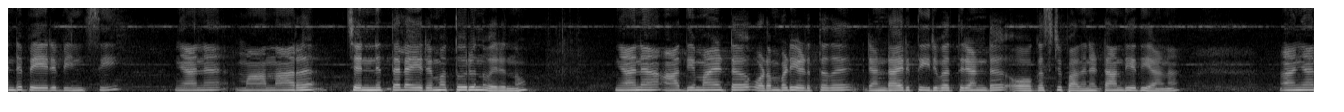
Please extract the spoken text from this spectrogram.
എന്റെ പേര് ബിൻസി. ഞാൻ മാന്നാറ് ചെന്നിത്തല ഇരമത്തൂരിൽ നിന്ന് വരുന്നു. ഞാൻ ആദ്യമായിട്ട് ഉടമ്പടി എടുത്തത് രണ്ടായിരത്തി ഇരുപത്തിരണ്ട് ഓഗസ്റ്റ് പതിനെട്ടാം തീയതിയാണ്. ഞാൻ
